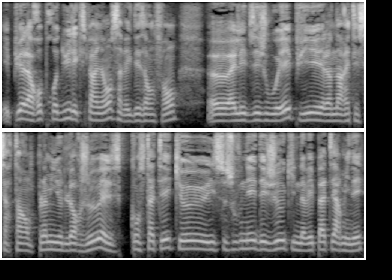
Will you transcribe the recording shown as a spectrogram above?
et puis elle a reproduit l'expérience avec des enfants, euh, elle les faisait jouer, puis elle en arrêtait certains en plein milieu de leur jeu, elle constatait qu'ils se souvenaient des jeux qu'ils n'avaient pas terminés,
